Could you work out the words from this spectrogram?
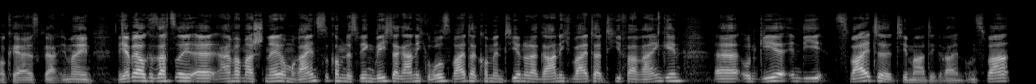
Okay, alles klar, immerhin. Ich habe ja auch gesagt, so, äh, einfach mal schnell, um reinzukommen. Deswegen will ich da gar nicht groß weiter kommentieren oder gar nicht weiter tiefer reingehen äh, und gehe in die zweite Thematik rein. Und zwar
